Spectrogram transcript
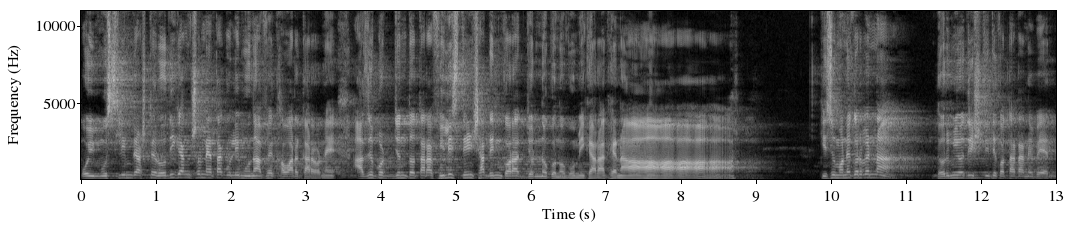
ওই মুসলিম রাষ্ট্রের অধিকাংশ নেতাগুলি মুনাফে খাওয়ার কারণে আজ পর্যন্ত তারা ফিলিস্তিন স্বাধীন করার জন্য কোনো ভূমিকা রাখে না। কিছু মনে করবেন না? ধর্মীয় দৃষ্টিতে কথাটা নেবেন।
